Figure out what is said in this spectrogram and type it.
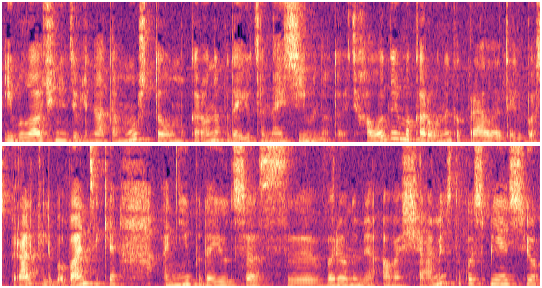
И была очень удивлена тому, что макароны подаются на зимно. То есть холодные макароны, как правило, это либо спиральки, либо бантики. Они подаются с вареными овощами, с такой смесью,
